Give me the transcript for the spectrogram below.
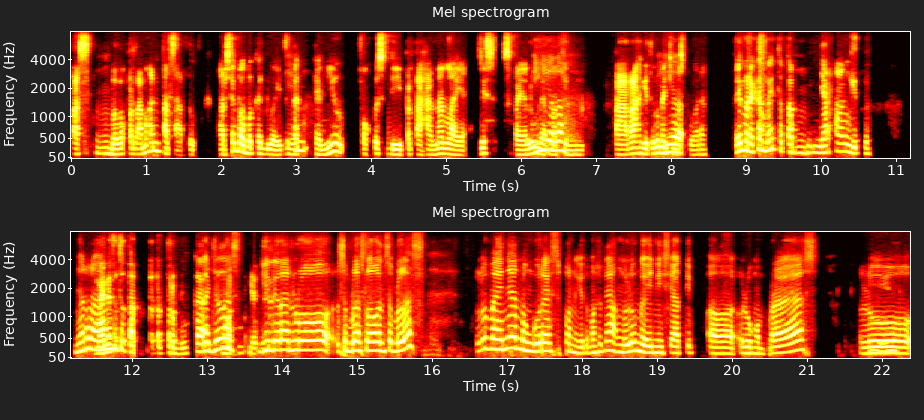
pas Mm. babak pertama kan 4-1 harusnya babak kedua itu Iya. kan MU fokus di pertahanan lah ya just supaya lu nggak Iyalah. makin parah gitu lu main Iya. cuma 10 orang tapi mereka main tetap Mm. nyerang gitu Nyerang. mainnya tuh tetap tetap terbuka Nggak jelas. Giliran lu 11 lawan 11, lu mainnya nunggu respon gitu. Maksudnya lu nggak inisiatif eh, lu ngepres, lu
